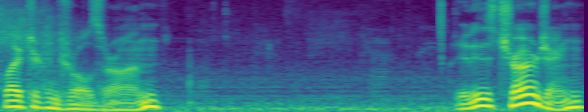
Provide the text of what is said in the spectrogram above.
Collector controls are on. It is charging.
